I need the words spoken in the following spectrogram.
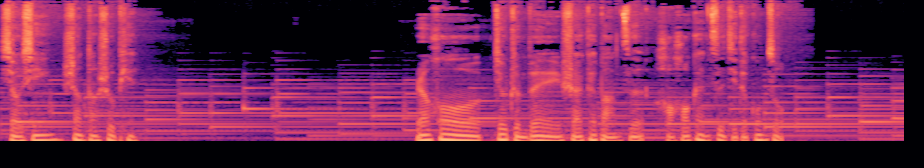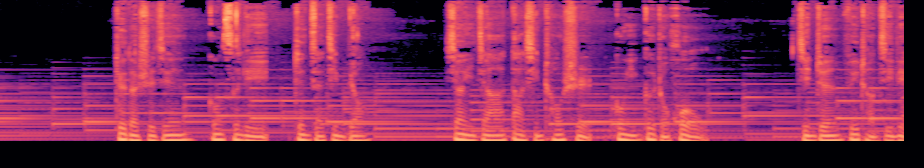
小心上当受骗。”然后就准备甩开膀子，好好干自己的工作。这段时间公司里正在竞标，向一家大型超市供应各种货物，竞争非常激烈。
